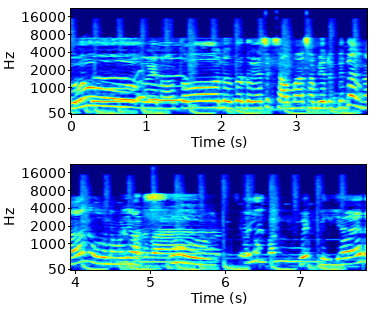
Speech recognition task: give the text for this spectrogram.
Uh gue nonton nonton dengan seksama sambil deg-degan kan uh namanya. Uh gue gue lihat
